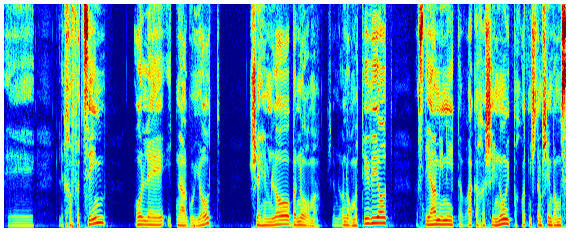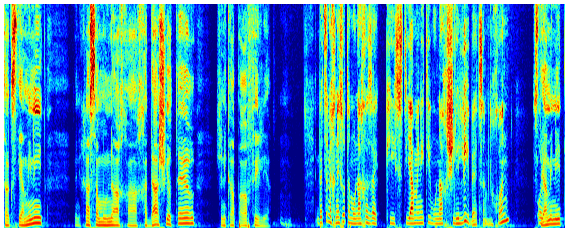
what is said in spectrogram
uh, לחפצים או להתנהגויות שהן לא בנורמה, שהן לא נורמטיביות. הסטייה המינית עברה ככה שינוי, פחות משתמשים במושג סטייה מינית, ונכנס המונח החדש יותר, שנקרא פרפיליה. בעצם הכניסו את המונח הזה כי סטייה מינית היא מונח שלילי בעצם, נכון? סטייה או... מינית,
